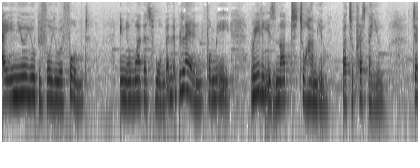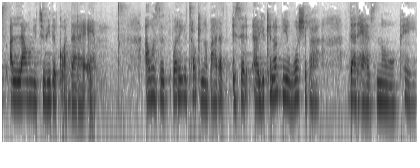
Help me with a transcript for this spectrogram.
I knew you before you were formed in your mother's womb. And the plan for me really is not to harm you, but to prosper you. Just allow me to be the God that I am. I was like, What are you talking about? I said, oh, You cannot be a worshiper that has no pain.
